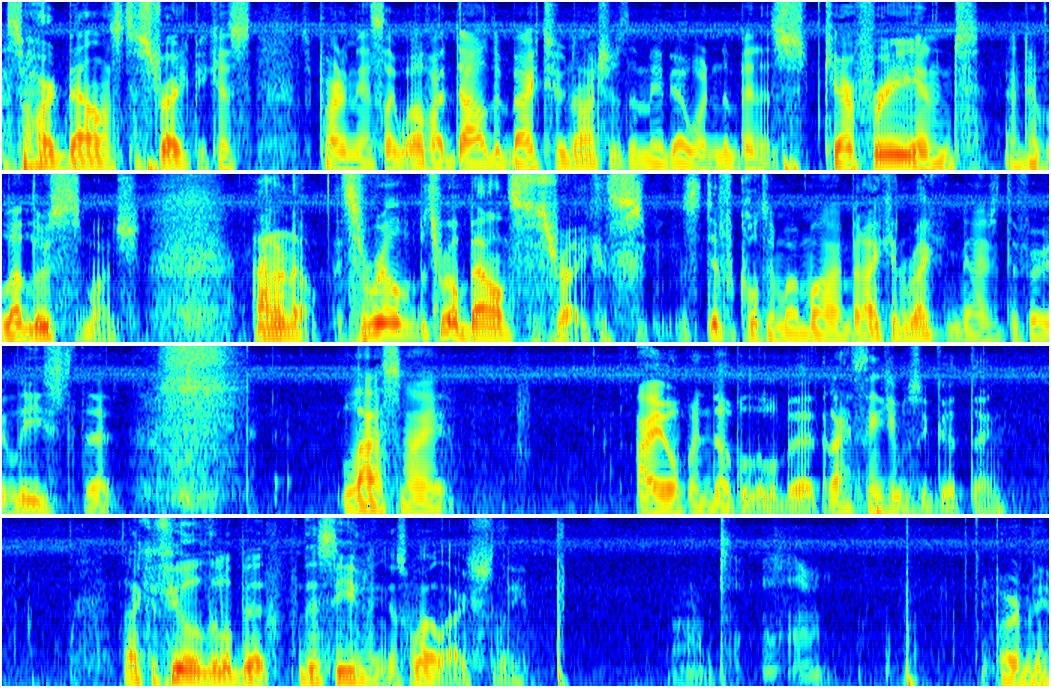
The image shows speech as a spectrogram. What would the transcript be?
It's a hard balance to strike because it's a part of me that's like, well, if I dialed it back two notches, then maybe I wouldn't have been as carefree and and have let loose as much. I don't know. It's a real it's a real balance to strike. It's it's difficult in my mind, but I can recognize at the very least that last night I opened up a little bit, and I think it was a good thing. And I could feel a little bit this evening as well, actually. Pardon me.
